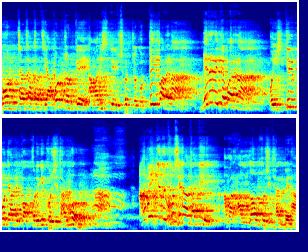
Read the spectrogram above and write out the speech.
বোন, চাচা, চাচি, আপনজনকে আমার স্ত্রী সহ্য করতেই পারে না, মেনে নিতে পারে না। ওই স্ত্রীর প্রতি আমি কখনো কি খুশি থাকব? আমি যদি খুশি না থাকি, আমার আল্লাহ খুশি থাকবে না।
